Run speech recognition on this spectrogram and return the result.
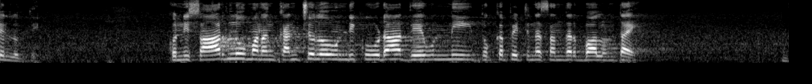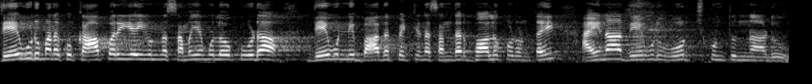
చెల్లుద్ది. కొన్నిసార్లు మనం కంచెలో ఉండి కూడా దేవుణ్ణి దుఃఖపెట్టిన సందర్భాలు ఉంటాయి దేవుడు మనకు కాపరి అయి ఉన్న సమయములో కూడా దేవుణ్ణి బాధ పెట్టిన సందర్భాలు కూడా ఉంటాయి. అయినా దేవుడు ఓర్చుకుంటున్నాడు.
